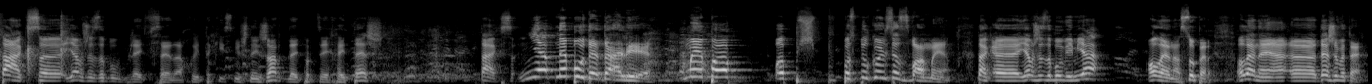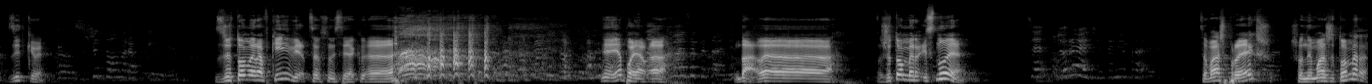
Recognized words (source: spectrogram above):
Так, я вже забув, блядь, все, нахуй. Такий смішний жарт, блядь, про цей хай-теж. Так, ні, не буде далі! Ми по... общ- поспілкуємося з вами. Так, е, я вже забув ім'я. Олена, супер. Олена, е, де живете? Звідки ви? Е, З Житомира в Києві. З Житомира в Києві? Це в смысле як. Е... Ні, я поняв. Е... Да, е... Житомир існує? Це, до речі, це мій проект. Це ваш проект, що- нема Житомира?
